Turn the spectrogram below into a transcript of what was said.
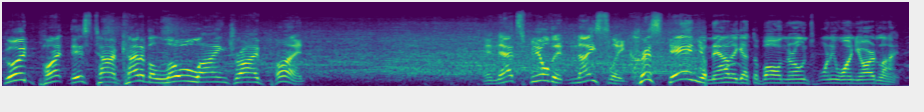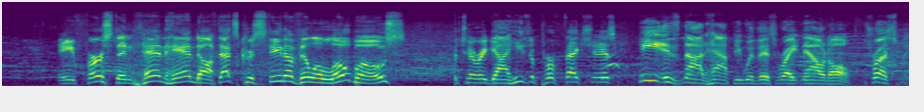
Good punt this time, kind of a low lying drive punt. And that's fielded nicely. Chris Daniel. Now they got the ball in their own 21 yard line. A first and 10 handoff. That's Christina Villalobos. Terry guy, he's a perfectionist. He is not happy with this right now at all. Trust me.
